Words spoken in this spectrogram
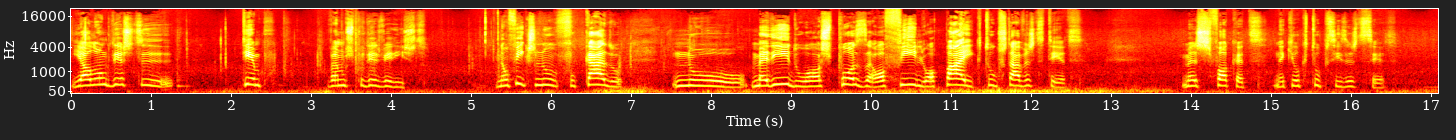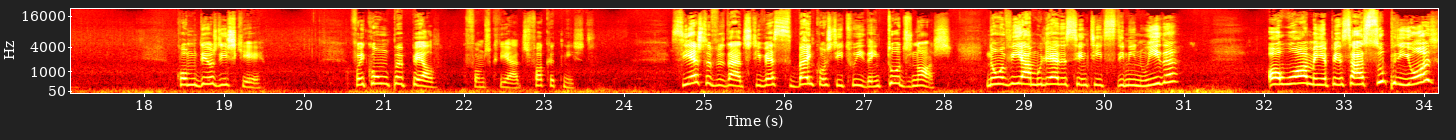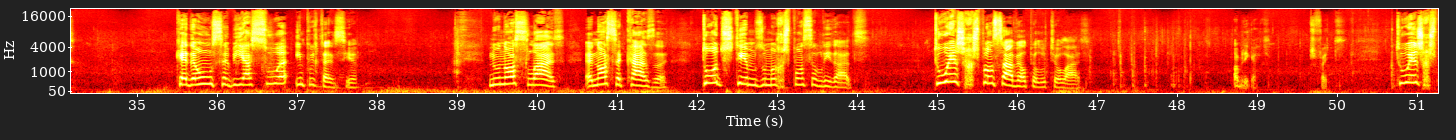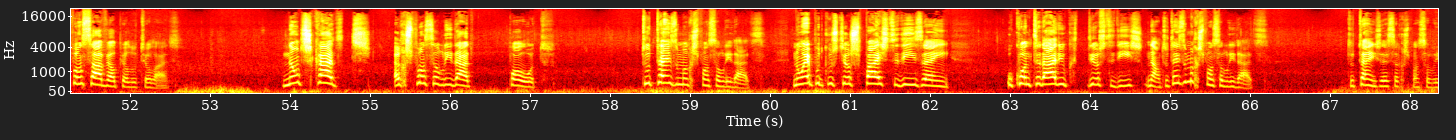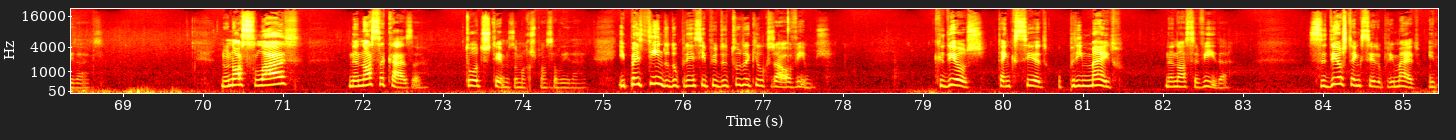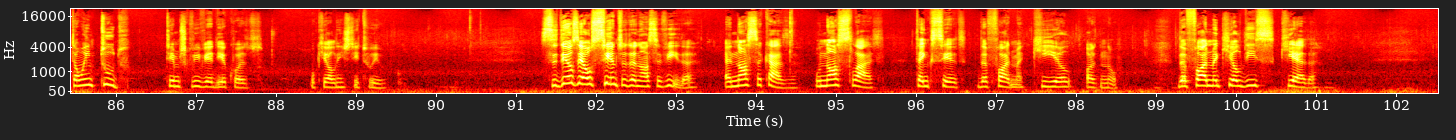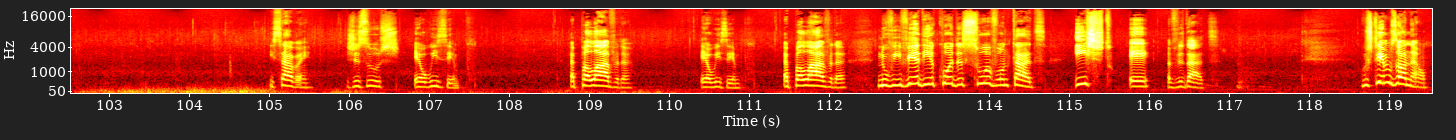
E ao longo deste tempo vamos poder ver isto. Não fiques no, focado no marido, ou esposa, ou filho, ou pai que tu gostavas de ter. Mas foca-te naquilo que tu precisas de ser. Como Deus diz que é. Foi com um papel que fomos criados. Foca-te nisto. Se esta verdade estivesse bem constituída em todos nós, não havia a mulher a sentir-se diminuída ou o homem a pensar superior. Cada um sabia a sua importância. No nosso lar, a nossa casa, todos temos uma responsabilidade. Tu és responsável pelo teu lar. Obrigada. Perfeito. Tu és responsável pelo teu lar. Não descartes a responsabilidade para o outro. Tu tens uma responsabilidade. Não é porque os teus pais te dizem o contrário que Deus te diz. Não, tu tens uma responsabilidade. Tu tens essa responsabilidade. No nosso lar, na nossa casa, todos temos uma responsabilidade. E partindo do princípio de tudo aquilo que já ouvimos, que Deus tem que ser o primeiro na nossa vida. Se Deus tem que ser o primeiro, então em tudo temos que viver de acordo com o que Ele instituiu. Se Deus é o centro da nossa vida, a nossa casa, o nosso lar, tem que ser da forma que Ele ordenou, da forma que Ele disse que era. E sabem, Jesus é o exemplo. A palavra é o exemplo. A palavra, no viver de acordo a sua vontade, isto é a verdade. Gostemos ou não,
